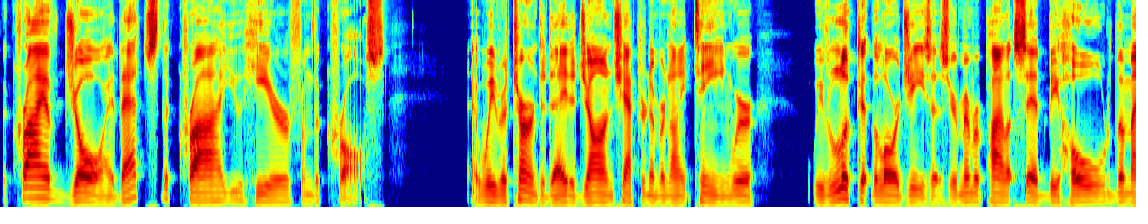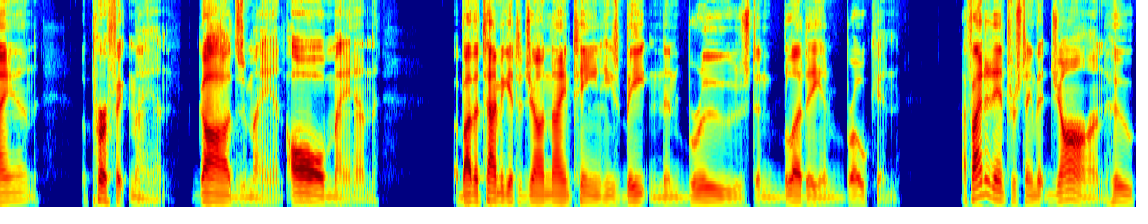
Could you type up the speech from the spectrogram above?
the cry of joy. That's the cry you hear from the cross. Uh, we return today to John chapter number 19, where we've looked at the Lord Jesus. You remember Pilate said, Behold the man, the perfect man, God's man, all man. By the time you get to John 19, he's beaten and bruised and bloody and broken. I find it interesting that John, who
